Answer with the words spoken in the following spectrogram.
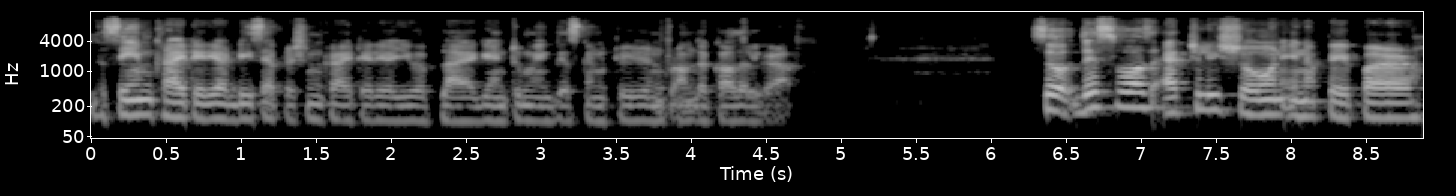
The same criteria, D-separation criteria you apply again to make this conclusion from the causal graph. So this was actually shown in a paper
